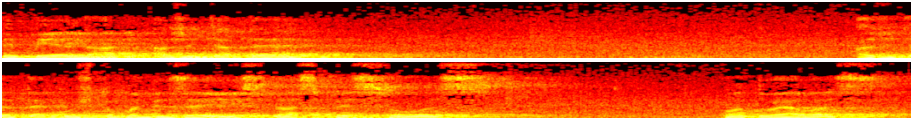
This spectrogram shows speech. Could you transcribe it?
de piedade. A gente até a gente até costuma dizer isso das pessoas quando elas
